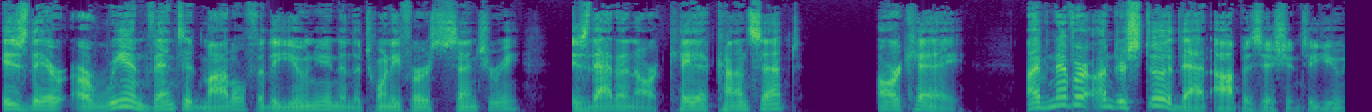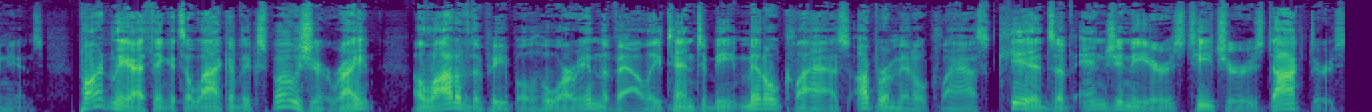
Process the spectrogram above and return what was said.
Is there a reinvented model for the union in the 21st century? Is that an archaic concept? RK. I've never understood that opposition to unions. Partly, I think it's a lack of exposure, right? A lot of the people who are in the valley tend to be middle class, upper middle class, kids of engineers, teachers, doctors.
